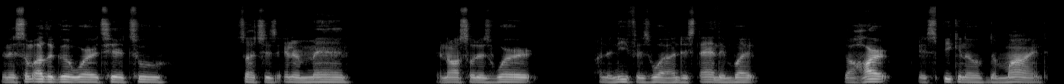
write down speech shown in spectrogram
And there's some other good words here too, such as inner man, and also this word underneath as well, understanding. But the heart is speaking of the mind.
